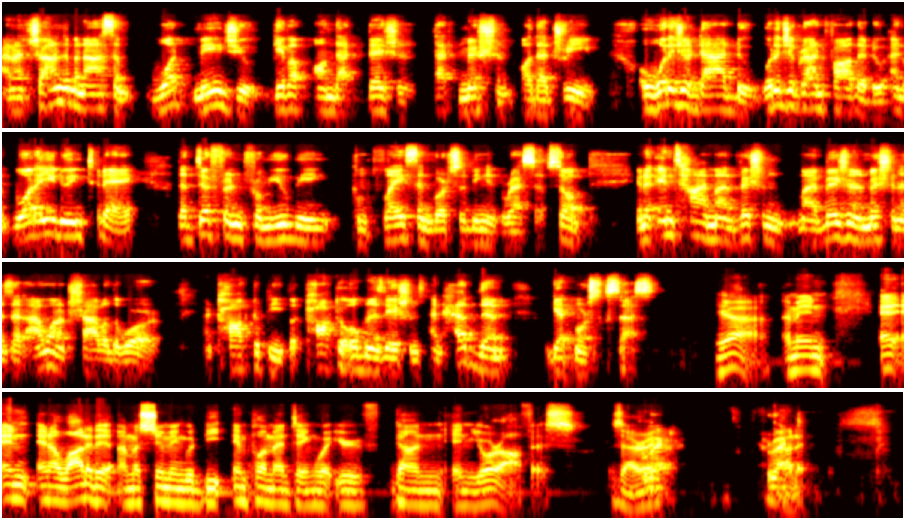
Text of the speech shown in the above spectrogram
And I challenge them and ask them, what made you give up on that vision, that mission, or that dream? Or what did your dad do? What did your grandfather do? And what are you doing today that's different from you being complacent versus being aggressive? So, you know, in time, my vision, my vision and mission is that I want to travel the world and talk to people, talk to organizations, and help them get more success. Yeah, I mean, and and and a lot of it, I'm assuming, would be implementing what you've done in your office. Is that right? Correct. Correct.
